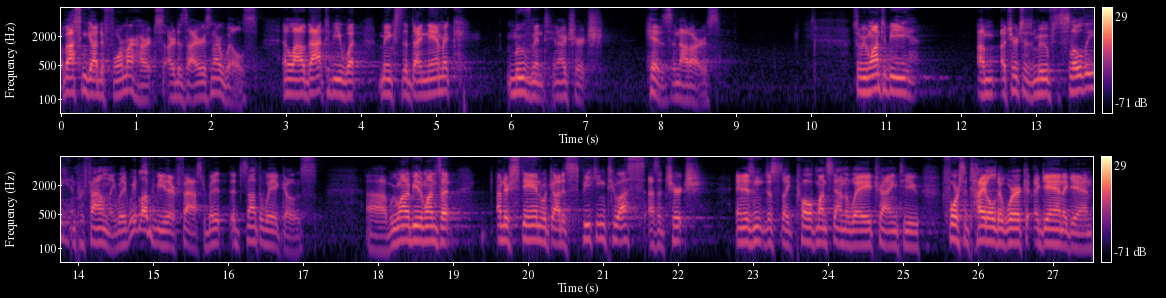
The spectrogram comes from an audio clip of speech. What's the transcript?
of asking God to form our hearts, our desires, and our wills, and allow that to be what makes the dynamic movement in our church His and not ours. So we want to be um, a church that's moved slowly and profoundly. Like, we'd love to be there faster, but it, it's not the way it goes. Uh, we want to be the ones that understand what God is speaking to us as a church and isn't just like 12 months down the way trying to force a title to work again again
